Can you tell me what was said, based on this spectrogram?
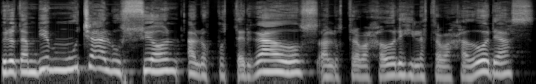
pero también mucha alusión a los postergados, a los trabajadores y las trabajadoras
